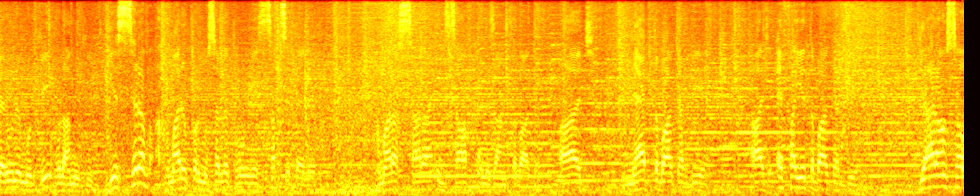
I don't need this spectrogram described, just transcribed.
बैरून मुल्क की गुलामी की। ये सिर्फ़ हमारे ऊपर मुसलत होंगे सबसे पहले। हमारा सारा इंसाफ का निज़ाम तबाह कर आज नैब तबाह कर दिए, आज एफ़ आई ए तबाह कर दिए। ग्यारह सौ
